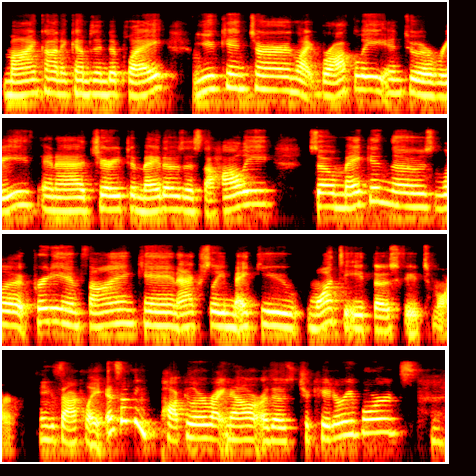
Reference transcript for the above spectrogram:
mind kind of comes into play. You can turn like broccoli into a wreath and add cherry tomatoes as the holly. So making those look pretty and fine can actually make you want to eat those foods more. Exactly. And something popular right now are those charcuterie boards. Mm-hmm.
